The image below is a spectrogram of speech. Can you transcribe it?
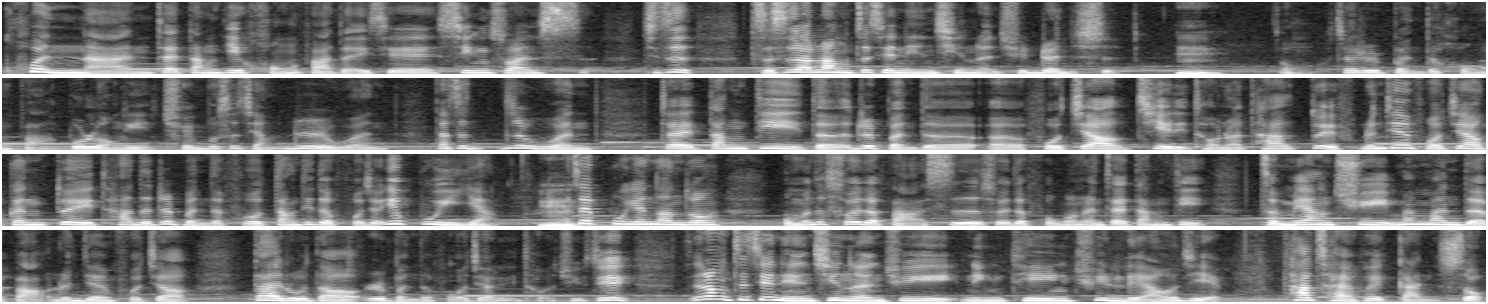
困难，在当地弘法的一些辛酸史，其实只是要让这些年轻人去认识。嗯。哦，在日本的弘法不容易，全部是讲日文。但是日文在当地的日本的呃佛教界里头呢，他对人间佛教跟对他的日本的佛当地的佛教又不一样。那、嗯、在不一样当中，我们的所有的法师、所有的佛光人在当地怎么样去慢慢的把人间佛教带入到日本的佛教里头去？所以让这些年轻人去聆听、去了解，他才会感受。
